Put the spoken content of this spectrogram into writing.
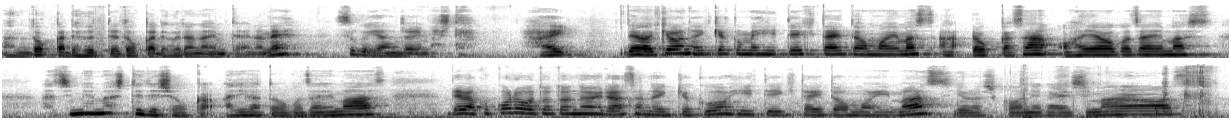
あのどっかで降ってどっかで降らないみたいなね。すぐ止んじゃいました。はい。では今日の1曲目弾いていきたいと思います。あロッカさんおはようございます。はじめましてでしょうか。ありがとうございます。では心を整える朝の1曲を弾いていきたいと思います。よろしくお願いします。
